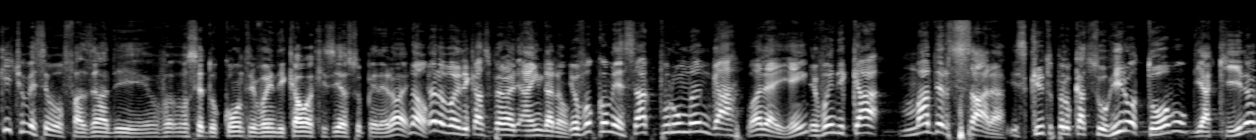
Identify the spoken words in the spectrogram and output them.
deixa eu ver se eu vou fazer uma de você do contra e vou indicar uma que seja super-herói. Não, eu não vou indicar super-herói ainda não. Eu vou começar por um mangá. Olha aí, hein? Eu vou indicar Mother Sara, escrito pelo Katsuhiro Otomo, de Akira,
